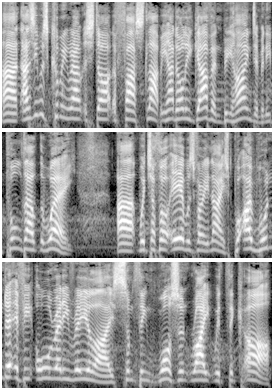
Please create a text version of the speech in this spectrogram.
and as he was coming around to start a fast lap, he had Ollie Gavin behind him, and he pulled out the way. Uh, which I thought here was very nice. But I wonder if he already realised something wasn't right with the car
